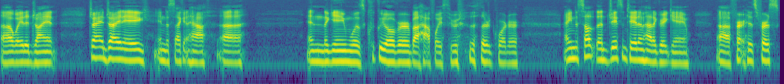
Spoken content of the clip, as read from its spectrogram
Uh, laid a giant, giant, giant egg in the second half, uh, and the game was quickly over about halfway through the third quarter. I mean, Celt- uh, Jayson Tatum had a great game, uh, for his first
